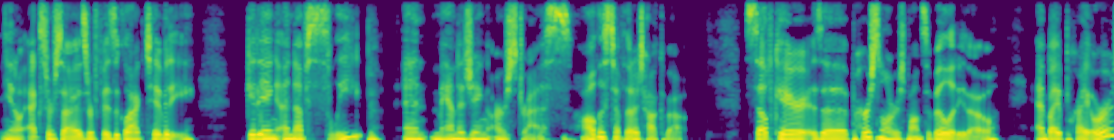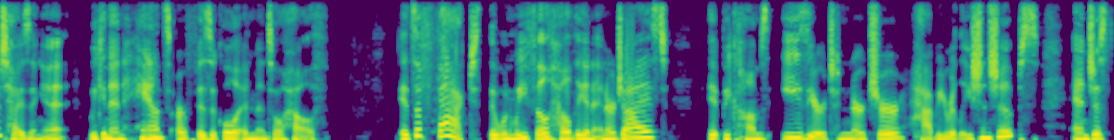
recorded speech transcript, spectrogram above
you know, exercise or physical activity, getting enough sleep, and managing our stress. All the stuff that I talk about. Self care is a personal responsibility, though, and by prioritizing it, we can enhance our physical and mental health. It's a fact that when we feel healthy and energized, it becomes easier to nurture happy relationships and just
